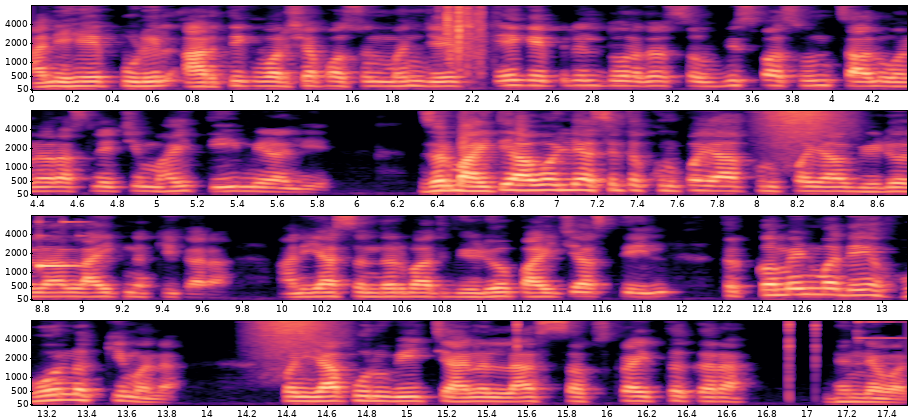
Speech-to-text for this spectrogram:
आणि हे पुढील आर्थिक वर्षापासून म्हणजेच एक एप्रिल दोन हजार सव्वीसपासून चालू होणार असल्याची माहिती मिळाली आहे जर माहिती आवडली असेल तर कृपया कृपया व्हिडिओला लाईक नक्की करा. आणि या संदर्भात व्हिडिओ पाहिजे असतील तर कमेंटमध्ये हो नक्की म्हणा. पण यापूर्वी चॅनलला सबस्क्राईब तर करा. धन्यवाद.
